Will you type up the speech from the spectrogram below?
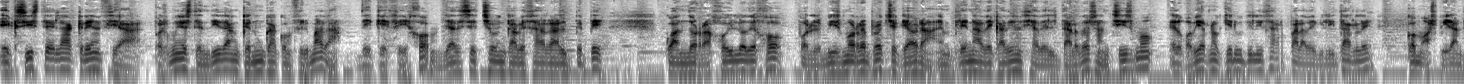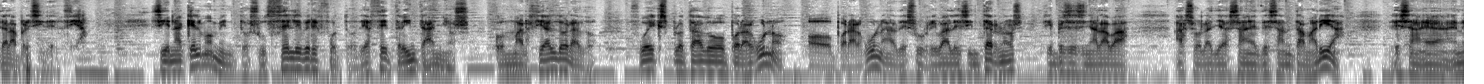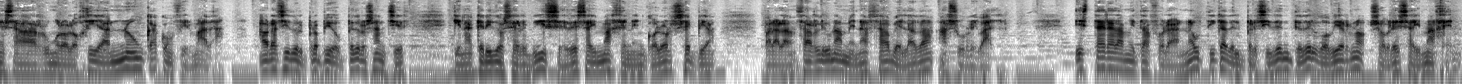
Existe la creencia, pues muy extendida aunque nunca confirmada, de que Feijó ya desechó encabezar al PP cuando Rajoy lo dejó por el mismo reproche que ahora, en plena decadencia del tardó sanchismo, el gobierno quiere utilizar para debilitarle como aspirante a la presidencia. Si en aquel momento su célebre foto de hace 30 años con Marcial Dorado fue explotado por alguno o por alguna de sus rivales internos, siempre se señalaba a Soraya Sáenz de Santa María, esa, en esa rumorología nunca confirmada. Ahora ha sido el propio Pedro Sánchez quien ha querido servirse de esa imagen en color sepia para lanzarle una amenaza velada a su rival. Esta era la metáfora náutica del presidente del gobierno sobre esa imagen.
